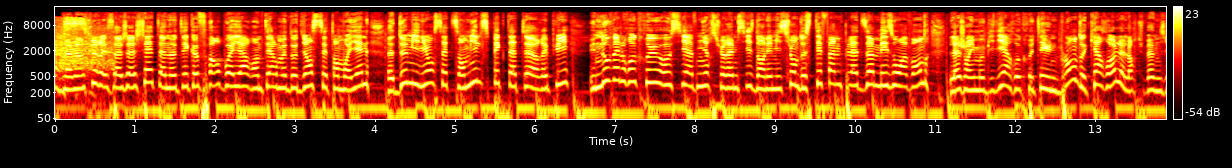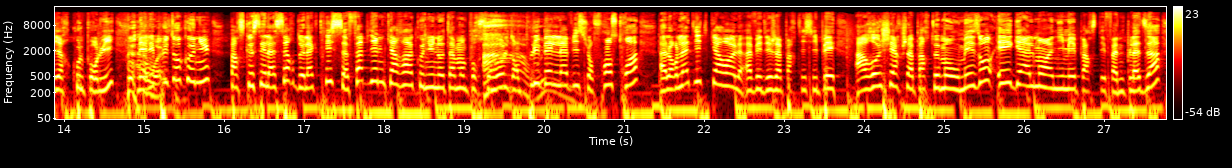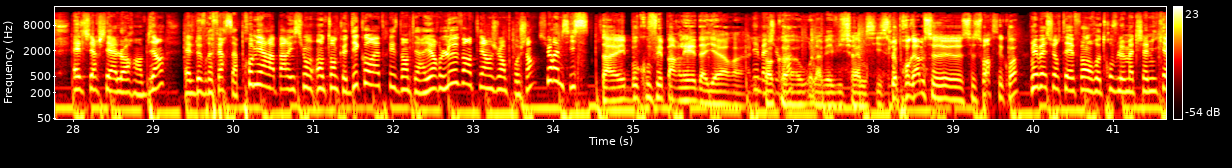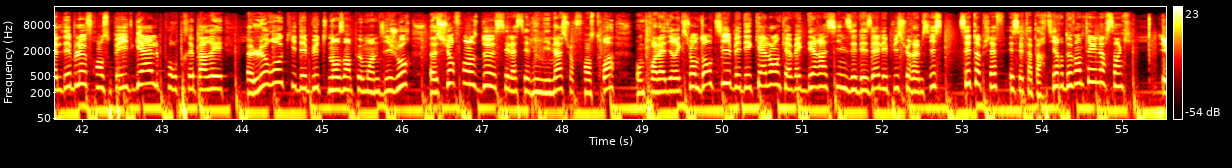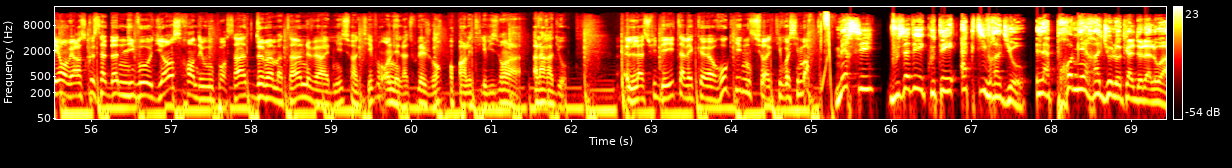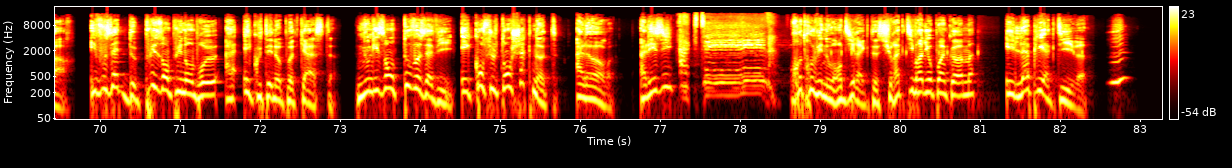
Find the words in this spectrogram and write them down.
bien sûr, et ça j'achète. À noter que Fort Boyard, en termes d'audience, c'est en moyenne 2 700 000 spectateurs. Et puis, une nouvelle recrue aussi à venir sur M6 dans l'émission de Stéphane Plaza, Maison à vendre. L'agent immobilier a recruté une blonde, Carole. Alors tu vas me dire, cool pour lui. Mais elle est Ouais, plutôt connue parce que c'est la sœur de l'actrice Fabienne Cara, connue notamment pour son Ah, rôle dans Plus oui. belle la vie sur France 3. Alors la dite Carole avait déjà participé à Recherche appartement ou maison, également animée par Stéphane Plaza. Elle cherchait alors un bien. Elle devrait faire sa première apparition en tant que décoratrice d'intérieur le 21 juin prochain sur M6. Ça avait beaucoup fait parler d'ailleurs à Eh ben, l'époque euh, où on l'avait vu sur M6. Le programme ce, ce soir, c'est quoi? Et bien sur TF1, on retrouve le match amical des Bleus, France-Pays de Galles, pour préparer euh, l'Euro qui débute dans un peu moins de 10 jours. Euh, Sur France 2, c'est la série Nina. Sur France 3, on prend la direction d'Antibes et des Calanques avec des racines et des ailes. Et puis sur M6, c'est Top Chef et c'est à partir de 21h05. Et on verra ce que ça donne niveau audience. Rendez-vous pour ça demain matin, 9h30 sur Active. On est là tous les jours pour parler télévision à la, à la radio. La suite des hits avec euh, Rookin sur Active. Voici Morte. Merci. Vous avez écouté Active Radio, la première radio locale de la Loire. Et vous êtes de plus en plus nombreux à écouter nos podcasts. Nous lisons tous vos avis et consultons chaque note. Alors, allez-y. Active. Retrouvez-nous en direct sur activeradio.com et l'appli Active.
